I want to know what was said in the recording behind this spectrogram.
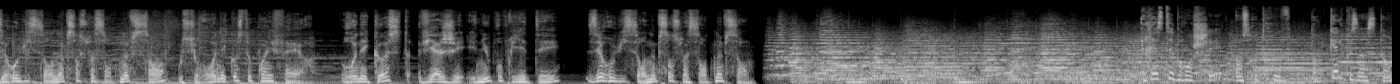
0800 960 900 ou sur renécoste.fr. René Coste, viager et nue propriété, 0800 960 900. Restez branchés, on se retrouve dans quelques instants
